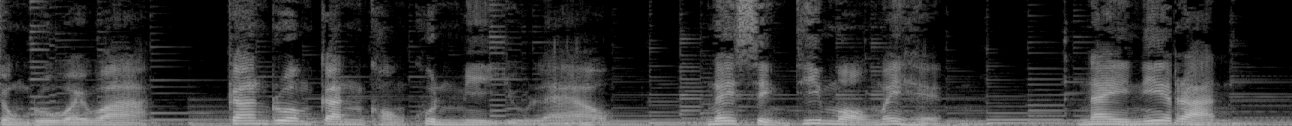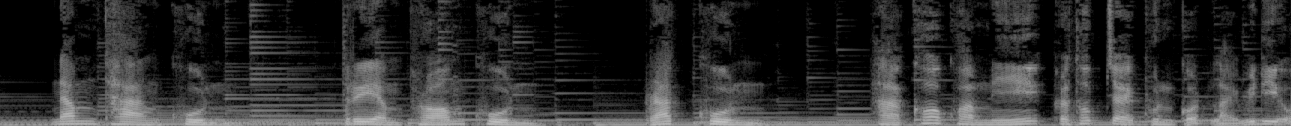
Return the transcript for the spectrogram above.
จงรู้ไว้ว่า การรวมกันของคุณมีอยู่แล้ว ในสิ่งที่มองไม่เห็น ในนิรันดร์นำทางคุณ เตรียมพร้อมคุณ รักคุณ หากข้อความนี้กระทบใจคุณกดไลค์วิดีโอ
